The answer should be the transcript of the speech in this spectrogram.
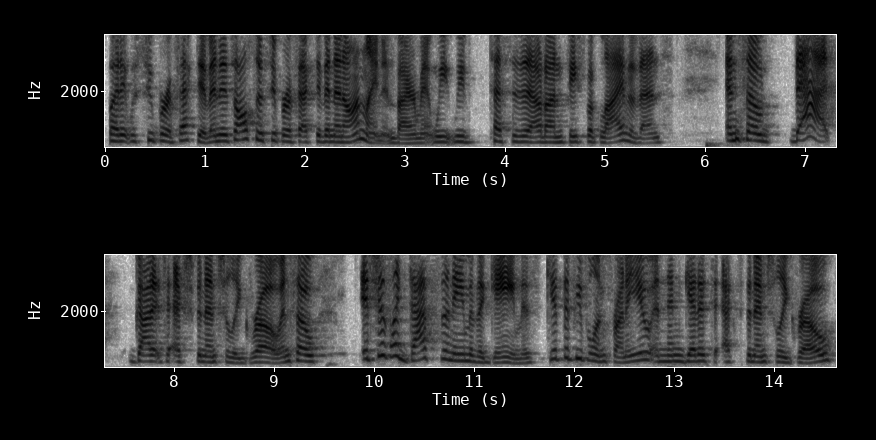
but it was super effective. And it's also super effective in an online environment. We, we've tested it out on Facebook Live events. And so that got it to exponentially grow. And so it's just like that's the name of the game is get the people in front of you and then get it to exponentially grow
